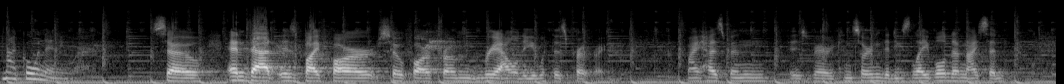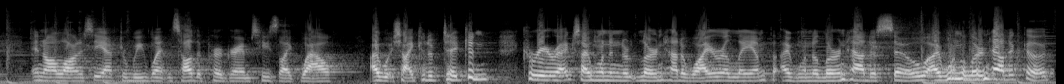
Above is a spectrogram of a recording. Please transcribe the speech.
not going anywhere. So, and that is by far, so far from reality with this program. My husband is very concerned that he's labeled and I said, in all honesty, after we went and saw the programs, he's like, wow, I wish I could have taken Career X. I want to learn how to wire a lamp. I want to learn how to sew. I want to learn how to cook.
